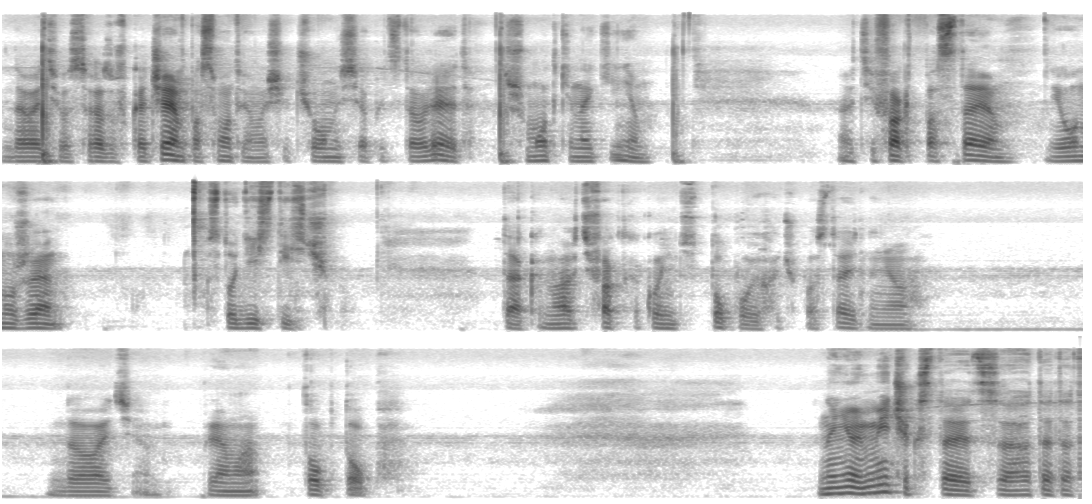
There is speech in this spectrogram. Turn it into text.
Давайте его сразу вкачаем, посмотрим вообще, что он из себя представляет. Шмотки накинем. артефакт поставим, и он уже 110 тысяч. Так, ну артефакт какой-нибудь топовый хочу поставить на него. Давайте, прямо топ-топ. На нее мечик ставится от этот,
